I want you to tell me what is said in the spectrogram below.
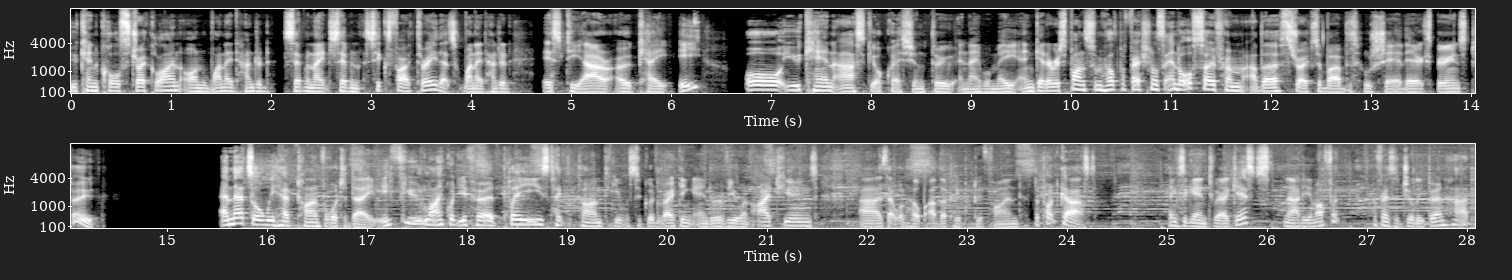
you can call Stroke Line on 1 800 787 653. That's 1 800 S T R O K E. Or you can ask your question through Enable Me and get a response from health professionals and also from other stroke survivors who'll share their experience too. And that's all we have time for today. If you like what you've heard, please take the time to give us a good rating and a review on iTunes, uh, as that will help other people to find the podcast. Thanks again to our guests, Nadia Moffatt, Professor Julie Bernhardt,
